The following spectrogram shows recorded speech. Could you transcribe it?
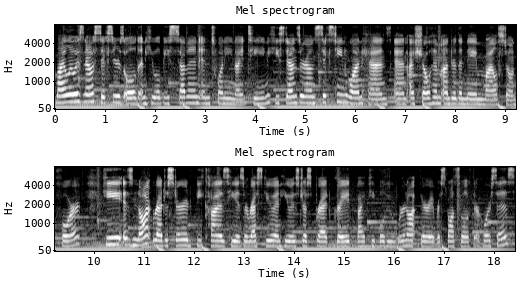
Milo is now 6 years old and he will be 7 in 2019. He stands around 16 1 hands and I show him under the name Milestone 4. He is not registered because he is a rescue and he was just bred great by people who were not very responsible with their horses.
